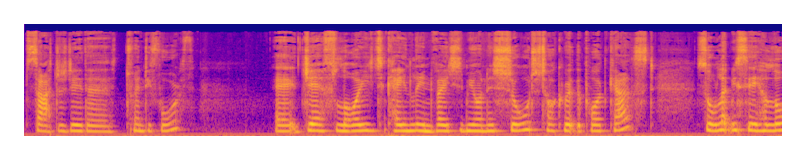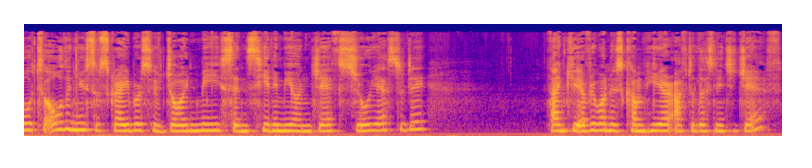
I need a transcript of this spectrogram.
Saturday the 24th. Uh, Jeff Lloyd kindly invited me on his show to talk about the podcast. So let me say hello to all the new subscribers who've joined me since hearing me on Jeff's show yesterday. Thank you everyone who's come here after listening to Jeff,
